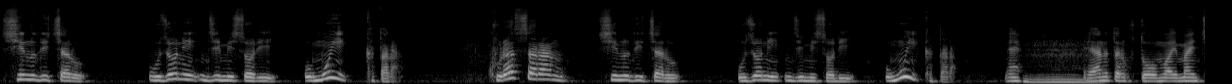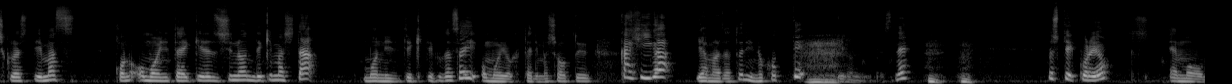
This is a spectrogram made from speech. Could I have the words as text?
死ぬでちゃるうじょにんじみそり思い語ら」「くらさらん死ぬでちゃるうじょにんじみそり思い語ら」ね。う、ん。えーあなたのことを思い毎日暮らしています。この思いに耐えきれず忍んできました。門に出てきてください。思いを語りましょう。という歌碑が山里に残っているんですね、そしてこれよ。えーもう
